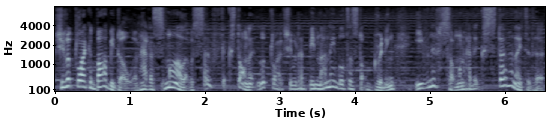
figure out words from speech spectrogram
She looked like a Barbie doll and had a smile that was so fixed on it looked like she would have been unable to stop grinning even if someone had exterminated her.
